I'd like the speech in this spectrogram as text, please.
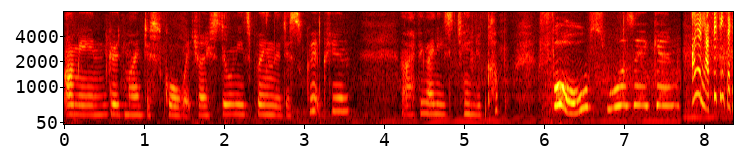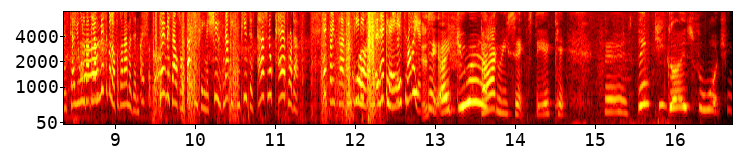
I mean, go to my Discord, which I still need to put in the description. I think I need to change a couple. False? What was it again? I do have a 360. Okay. So thank you guys for watching.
